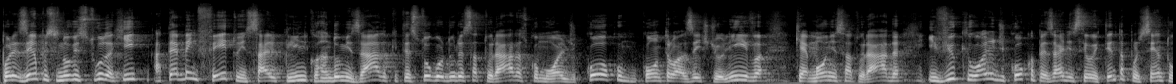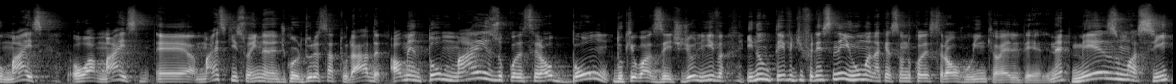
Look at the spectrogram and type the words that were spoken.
Por exemplo, esse novo estudo aqui, até bem feito, um ensaio clínico randomizado que testou gorduras saturadas como óleo de coco contra o azeite de oliva, que é monoinsaturada, e viu que o óleo de coco, apesar de ser 80% mais ou a mais, é, mais que isso ainda, né, de gordura saturada, aumentou mais o colesterol bom do que o azeite de oliva e não teve diferença nenhuma na questão do colesterol ruim, que é o LDL, né? Mesmo assim,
